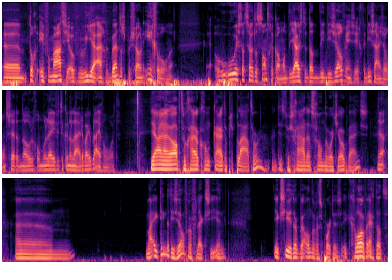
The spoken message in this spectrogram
ehm, toch informatie over wie je eigenlijk bent als persoon ingewonnen. Hoe, hoe is dat zo tot stand gekomen? Want juist dat, die, die zelfinzichten, die zijn zo ontzettend nodig om een leven te kunnen leiden waar je blij van wordt. Ja, nou, af en toe ga je ook gewoon kaart op je plaat hoor. Het is door schade en schande word je ook wijs. Ja. Ehm, maar ik denk dat die zelfreflectie, en ik zie het ook bij andere sporters. Ik geloof echt dat,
